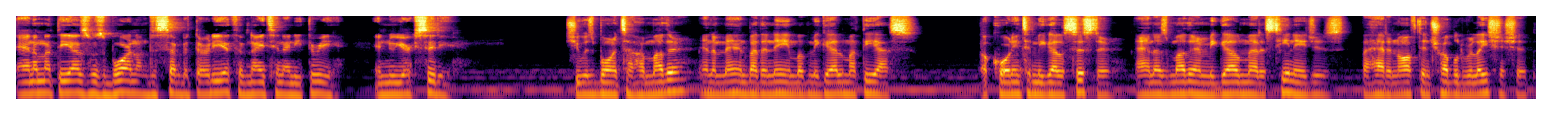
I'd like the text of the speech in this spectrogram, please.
Ana Matias was born on December 30th of 1993 in New York City. She was born to her mother and a man by the name of Miguel Matias. According to Miguel's sister, Ana's mother and Miguel met as teenagers but had an often troubled relationship.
